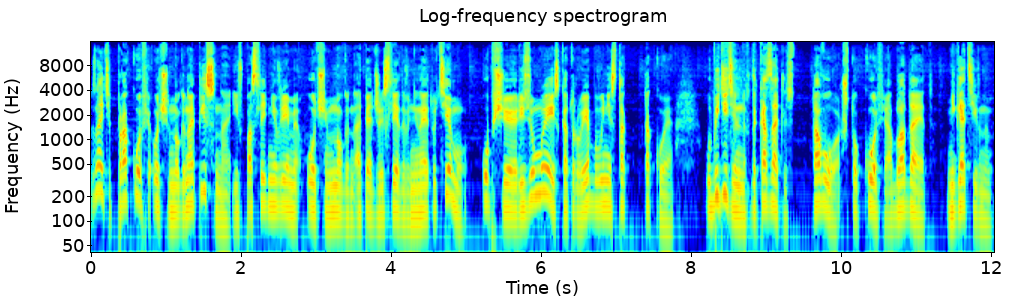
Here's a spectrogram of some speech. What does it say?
Знаете, про кофе очень много написано, и в последнее время очень много, опять же, исследований на эту тему. Общее резюме, из которого я бы вынес так- такое. Убедительных доказательств того, что кофе обладает негативным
